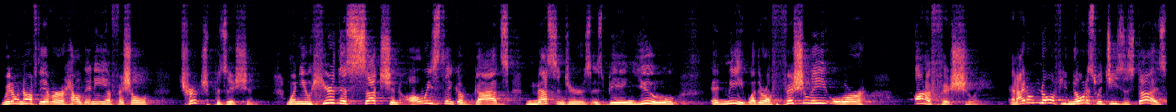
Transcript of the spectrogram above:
We don't know if they ever held any official church position. When you hear this section, always think of God's messengers as being you and me, whether officially or unofficially. And I don't know if you notice what Jesus does,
